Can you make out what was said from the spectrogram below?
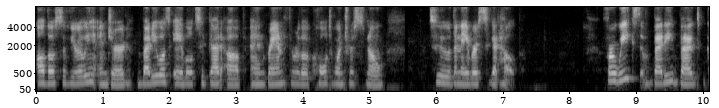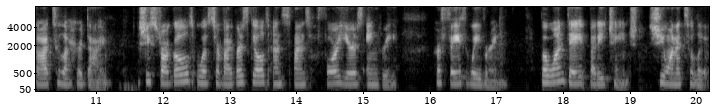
although severely injured, Betty was able to get up and ran through the cold winter snow to the neighbors to get help. For weeks, Betty begged God to let her die. She struggled with survivor's guilt and spent four years angry, her faith wavering. But one day, Betty changed. She wanted to live.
